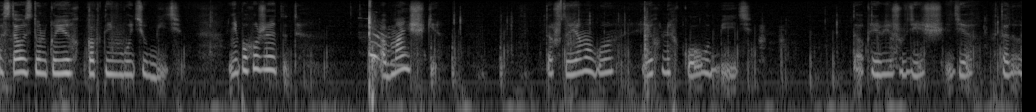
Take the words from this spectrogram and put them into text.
Осталось только их как-нибудь убить. Они, похоже, этот... Обманщики. Так что я могу их легко убить. Так, я вижу здесь, где второй.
